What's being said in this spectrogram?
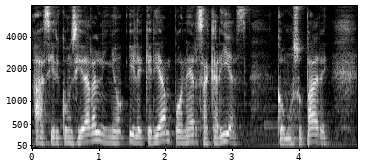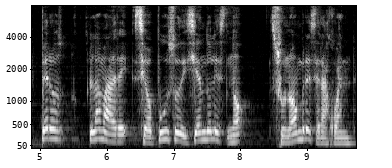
a circuncidar al niño y le querían poner Zacarías, como su padre. Pero la madre se opuso diciéndoles, no, su nombre será Juan.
